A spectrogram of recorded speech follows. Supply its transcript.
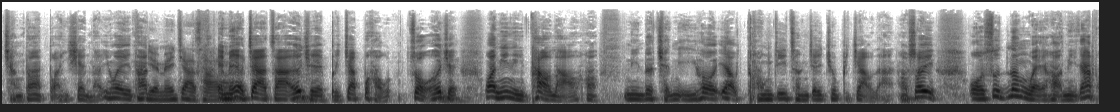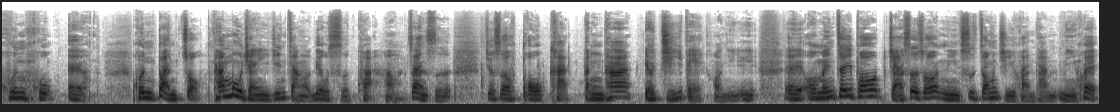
抢到短线了，因为它也没价差，也没有价差，而且比较不好做，而且万一你套牢哈，你的钱以后要逢低承接就比较难，所以我是认为哈，你在分分呃分段做，它目前已经涨了六十块哈，暂时就说多看，等它有急跌哦，你呃我们这一波假设说你是中级反弹，你会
